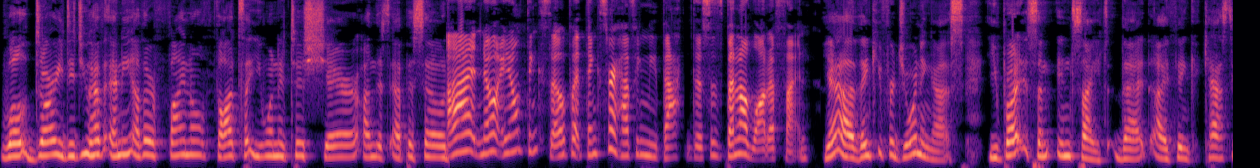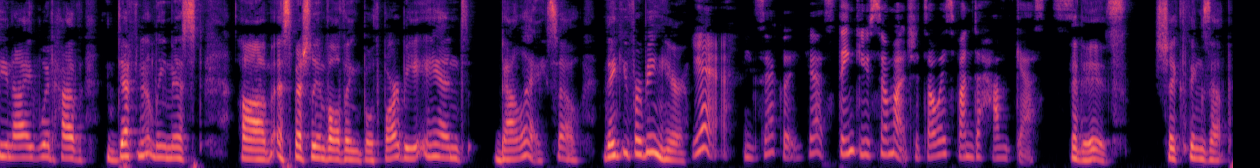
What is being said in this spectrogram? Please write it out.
Well, Dari, did you have any other final thoughts that you wanted to share on this episode? Uh, no, I don't think so, but thanks for having me back. This has been a lot of fun. yeah, thank you for joining us. You brought some insight that I think Cassie and I would have definitely missed, um, especially involving both Barbie and ballet. So thank you for being here. Yeah. Exactly. Yes. Thank you so much. It's always fun to have guests. It is. Shake things up.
